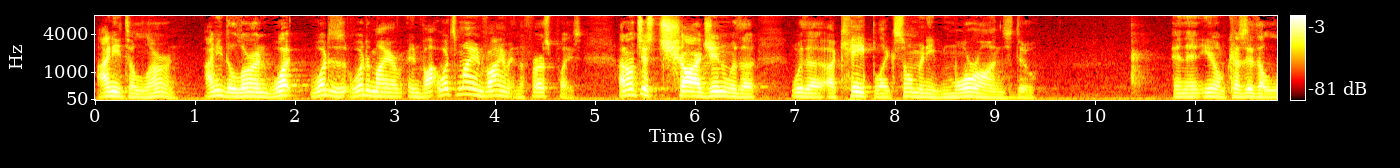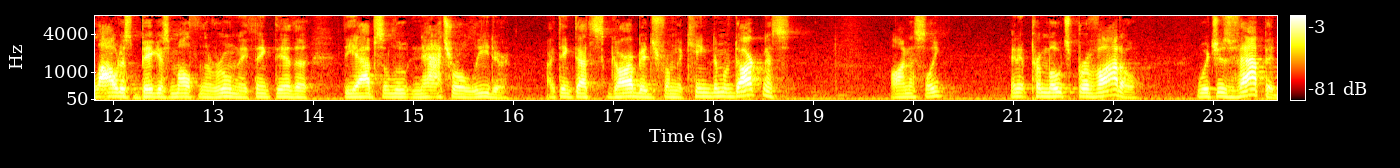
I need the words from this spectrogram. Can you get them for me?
I need to learn. I need to learn what, what is what am I, what's my environment in the first place. I don't just charge in with a with a, a cape like so many morons do. And then you know because they're the loudest, biggest mouth in the room, they think they're the the absolute natural leader. I think that's garbage from the kingdom of darkness, honestly. And it promotes bravado, which is vapid.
